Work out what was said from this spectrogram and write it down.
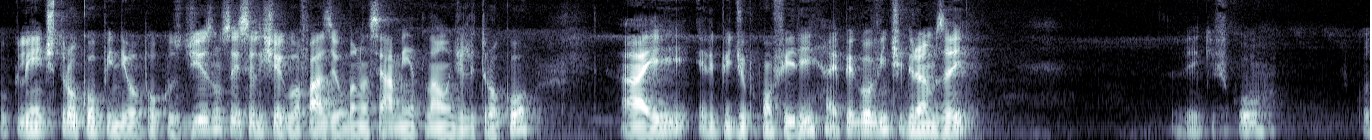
O cliente trocou o pneu há poucos dias, não sei se ele chegou a fazer o balanceamento lá onde ele trocou. Aí ele pediu para conferir, aí pegou 20 gramas aí. Vê que ficou, ficou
